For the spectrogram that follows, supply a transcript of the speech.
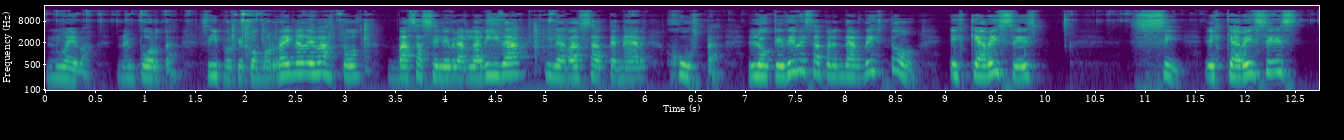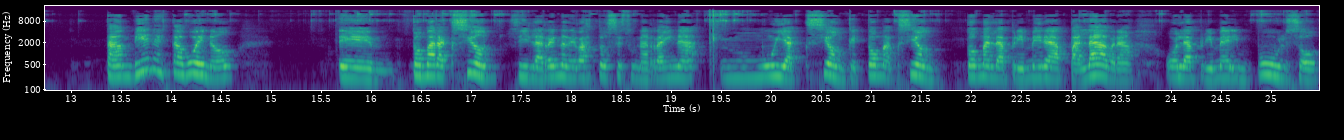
nueva, no importa, ¿sí? Porque como reina de bastos vas a celebrar la vida y la vas a tener justa. Lo que debes aprender de esto es que a veces, sí, es que a veces también está bueno eh, tomar acción, ¿sí? La reina de bastos es una reina muy acción, que toma acción, toma la primera palabra o la primer impulso,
